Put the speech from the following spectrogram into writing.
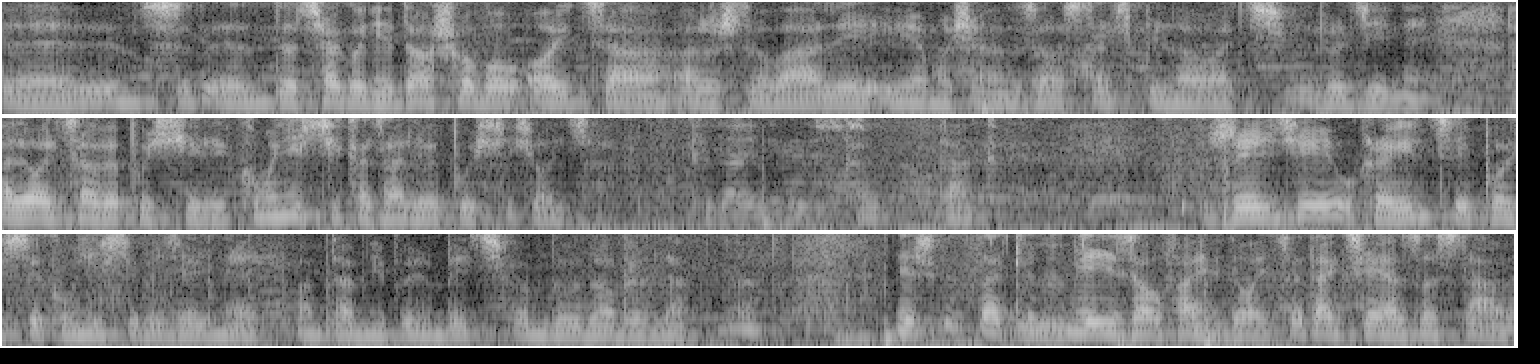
E, e, do czego nie doszło, bo ojca aresztowali i ja musiałem zostać, pilnować rodziny. Ale ojca wypuścili. Komuniści kazali wypuścić ojca. Kazali mi pójść. Tak. Żydzi, Ukraińcy i polscy komuniści powiedzieli, nie, on tam nie powinien być. On był dobry dla no, wiesz, tak, Mieli zaufanie do ojca, także ja zostałem.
